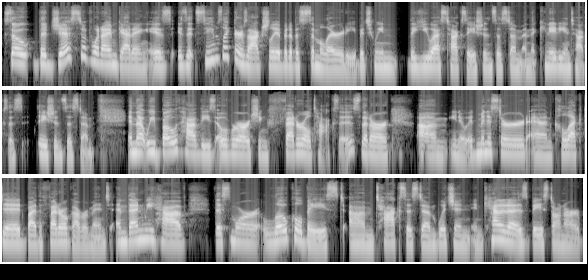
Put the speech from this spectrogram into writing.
so the gist of what I'm getting is is it seems like there's actually a bit of a similarity between the U.S. taxation system and the Canadian taxation system, in that we both have these overarching federal taxes that are um, you know administered and collected by the federal government. And then we have this more local based um, tax system, which in, in Canada is based on our,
